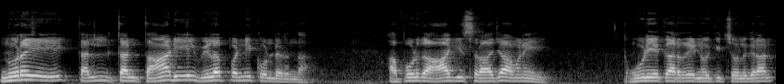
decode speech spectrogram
நுரையை தல் தன் தாடியில் விழப்பண்ணி கொண்டிருந்தான். அப்பொழுது ஆகிஸ் ராஜா அவனை ஊழியக்காரரை நோக்கி சொல்கிறான்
